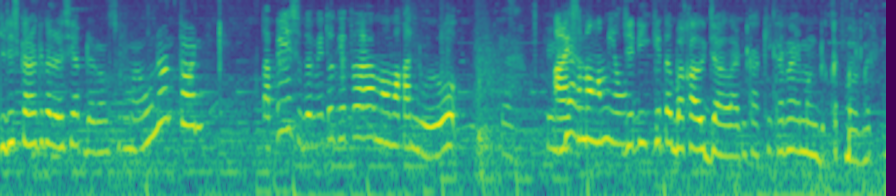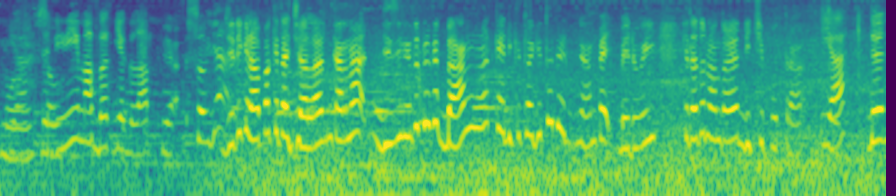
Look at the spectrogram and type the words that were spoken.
Jadi sekarang kita udah siap dan langsung mau nonton. Tapi sebelum itu kita mau makan dulu. Ya. Ya, Alexa iya. mau ngemil. Jadi kita bakal jalan kaki karena emang deket banget Ya, mallnya. dan So, ini maaf banget ya gelap. ya, so ya. Jadi kenapa kita jalan? Karena di sini tuh deket banget. Kayak dikit lagi tuh udah nyampe. By the way, kita tuh nontonnya di Ciputra. Iya. Dan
